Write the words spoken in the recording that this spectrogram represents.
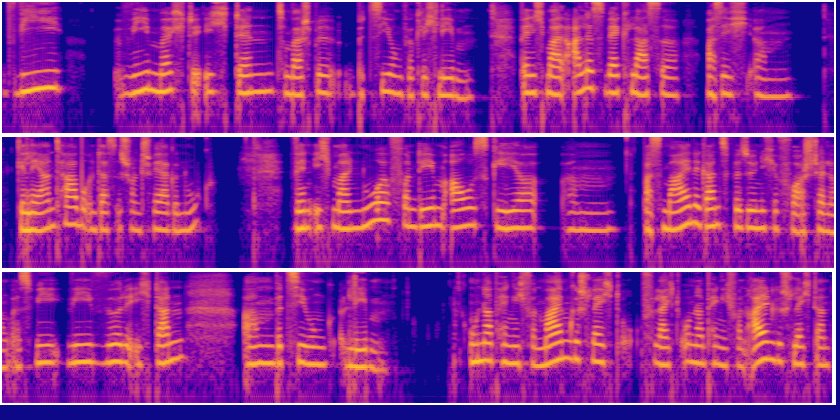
Wie wie möchte ich denn zum Beispiel Beziehung wirklich leben? Wenn ich mal alles weglasse, was ich ähm, gelernt habe, und das ist schon schwer genug, wenn ich mal nur von dem ausgehe, ähm, was meine ganz persönliche Vorstellung ist, wie, wie würde ich dann ähm, Beziehung leben? Unabhängig von meinem Geschlecht, vielleicht unabhängig von allen Geschlechtern,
